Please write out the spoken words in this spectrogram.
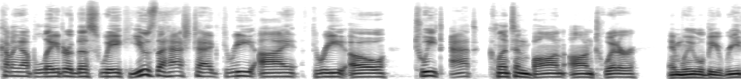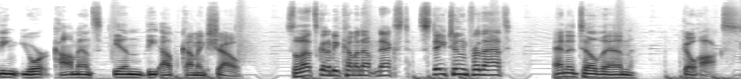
coming up later this week. Use the hashtag 3i30. Tweet at Clinton Bon on Twitter, and we will be reading your comments in the upcoming show. So that's going to be coming up next. Stay tuned for that. And until then, go Hawks.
